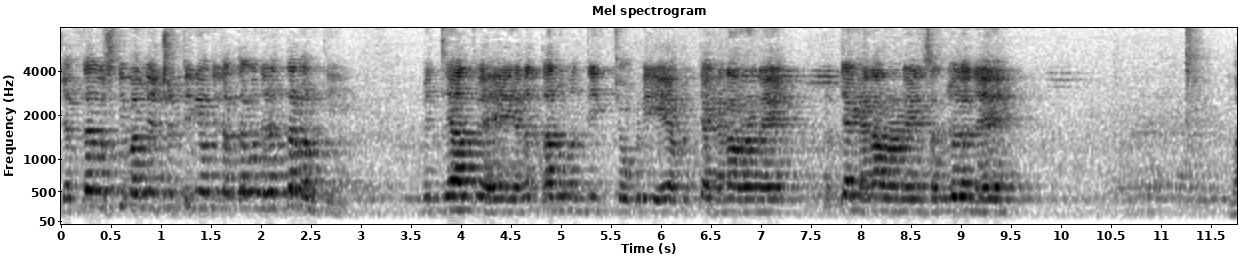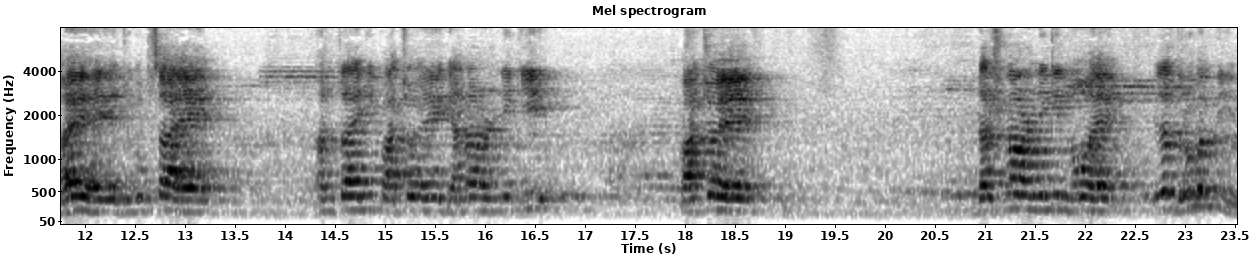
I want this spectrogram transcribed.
जब तक उसकी बंदी छुट्टी नहीं होती, तब तक वो निरंतर बनती है। मिथ्यात्व है अनंतानुबंधी चौकड़ी है अप्रत्या खनावरण है प्रत्या खनावरण है संजुलन है। भय है, जुगुप्सा है, अंतराय की पाँचों है, ज्ञानावरणी की पाँचों है दर्शनावरणी की नौ है तो ध्रुवबंदी है।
